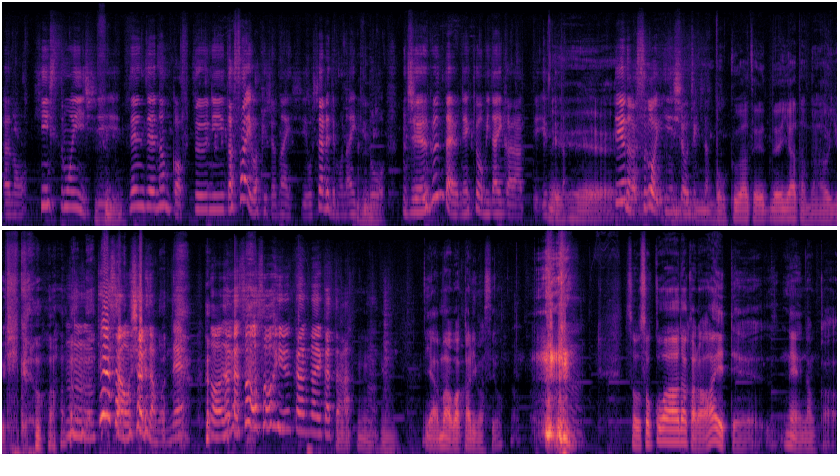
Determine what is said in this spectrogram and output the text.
あの品質もいいうんし全然なんか普通にダサいわけじゃないしおしゃれでもないけど、十分だよね興味ないからって言ってた。えっていうのがすごい印象的だった僕は全然嫌だなユニクロは。うん、テラさんおしゃれだもんね。そうだからそうそういう考え方。うんうんうんいやまあわかりますよ。うんそうそこはだからあえてねなんか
